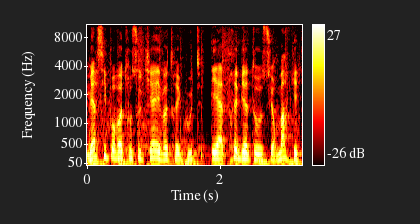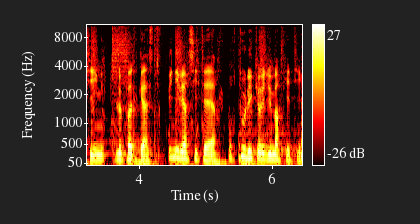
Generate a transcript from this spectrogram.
Merci pour votre soutien et votre écoute et à très bientôt sur Marketing, le podcast universitaire pour tous les curieux du marketing.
